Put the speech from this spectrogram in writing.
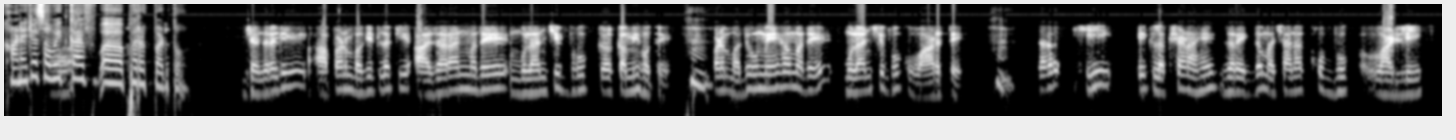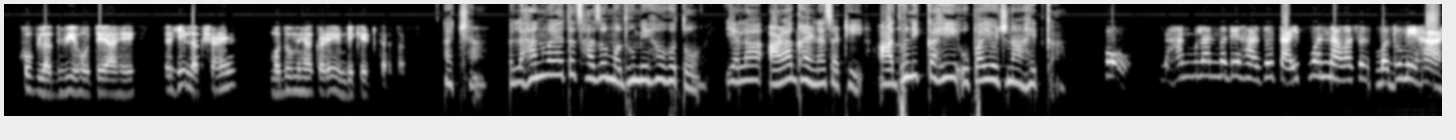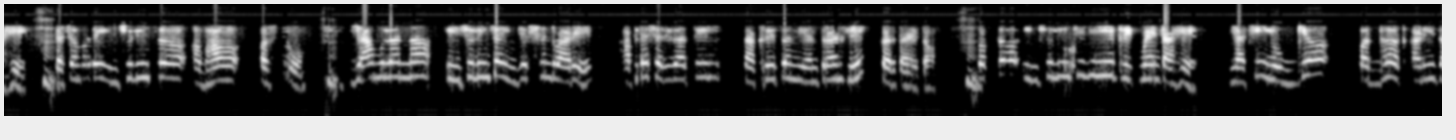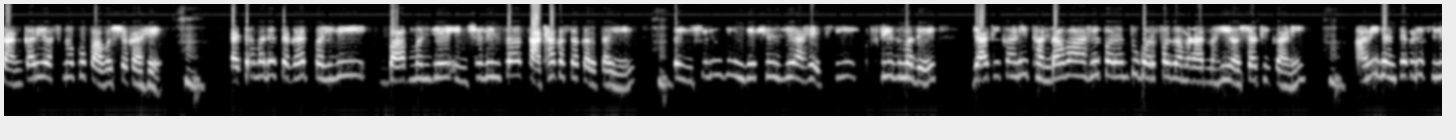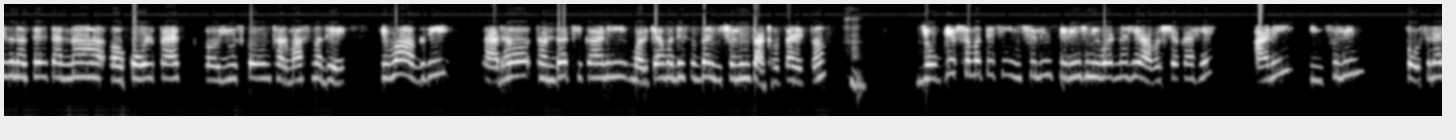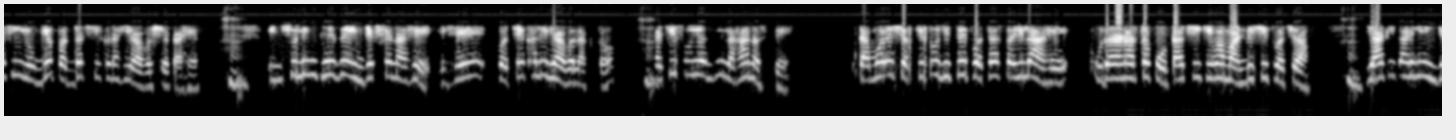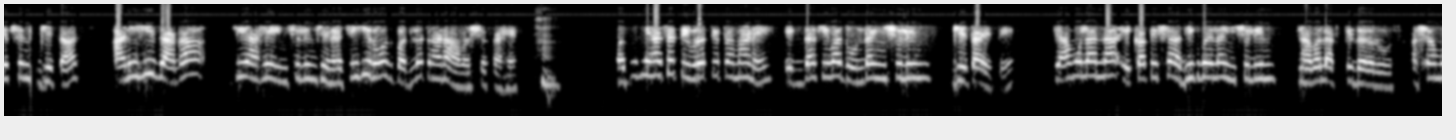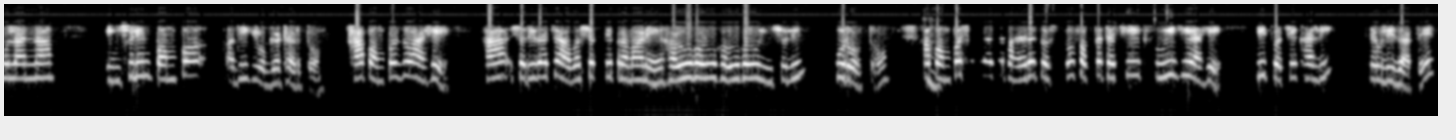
खाण्याच्या सवयीत काय फरक पडतो जनरली आपण बघितलं की आजारांमध्ये मुलांची भूक कमी होते. पण मधुमेहामध्ये मुलांची भूक वाढते. तर ही एक लक्षण आहे जर एकदम अचानक खूप भूक वाढली खूप लघवी होते आहे तर ही लक्षणे मधुमेहाकडे इंडिकेट करतात अच्छा लहान वयातच हा जो मधुमेह होतो याला आळा घालण्यासाठी आधुनिक काही उपाययोजना आहेत का हो लहान मुलांमध्ये हा जो टाईप वन नावाचा मधुमेह आहे हं. त्याच्यामध्ये इन्शुलिनचा अभाव असतो. या मुलांना इन्शुलिनच्या इंजेक्शनद्वारे आपल्या शरीरातील साखरेचं नियंत्रण हे करता येतं. फक्त इन्शुलिनची जी ही ट्रीटमेंट आहे ह्याची योग्य पद्धत आणि जाणकारी असणं खूप आवश्यक आहे. त्याच्यामध्ये सगळ्यात पहिली बाब म्हणजे इन्शुलिनचा साठा कसा करता येईल. तर इन्शुलिनची इंजेक्शन जी आहेत ही फ्रीजमध्ये ज्या ठिकाणी थंडावा आहे परंतु बर्फ जमणार नाही अशा ठिकाणी. आणि ज्यांच्याकडे फ्रीज नसेल त्यांना कोल्ड पॅक यूज करून थर्मासमध्ये किंवा अगदी साधं थंड ठिकाणी मडक्यामध्ये सुद्धा इन्शुलिन साठवता येतं. योग्य क्षमतेची इन्शुलिन सिरिंज निवडणं हे आवश्यक आहे आणि इन्शुलिन टोचण्याची योग्य पद्धत शिकणं ही आवश्यक आहे. इन्शुलिन हे जे इंजेक्शन आहे हे त्वचेखाली घ्यावं लागतं. त्याची सुई अगदी लहान असते त्यामुळे शक्यतो जिथे त्वचा सैल आहे उदाहरणार्थ पोटाची किंवा मांडीची त्वचा. या ठिकाणी हे इंजेक्शन घेतात आणि ही जागा जी आहे इन्शुलिन घेण्याची ही रोज बदलत राहणं आवश्यक आहे. मधुमेहाच्या तीव्रतेप्रमाणे एकदा किंवा दोनदा इन्शुलिन घेता येते ज्या मुलांना एकापेक्षा अधिक वेळेला इन्शुलिन घ्यावं लागते दररोज अशा मुलांना इन्शुलिन पंप अधिक योग्य ठरतो हा पंप जो आहे हा शरीराच्या आवश्यकतेप्रमाणे हळूहळू हळूहळू इन्शुलिन पुरवतो हा. पंप शरीराच्या बाहेरच असतो फक्त त्याची एक सुई जी आहे ती त्वचेखाली ठेवली जाते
